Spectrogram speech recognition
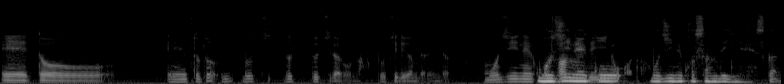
えっ、と、えっ、と、ど、どっち、ど、どっちだろうな。どっちで読んだらいいんだろう。文字猫文字さんでいいのか猫、文字猫さんでいいんじゃないですかね。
